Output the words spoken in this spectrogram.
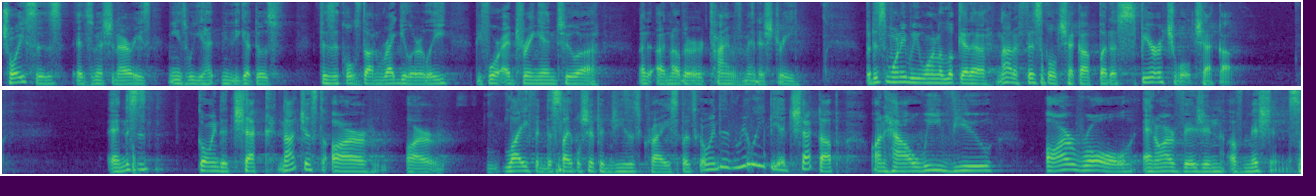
choices as missionaries means we need to get those physicals done regularly before entering into a, a, another time of ministry. But this morning we want to look at a not a physical checkup, but a spiritual checkup. And this is going to check not just our, our life and discipleship in Jesus Christ, but it's going to really be a checkup on how we view our role and our vision of missions.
